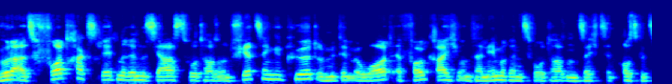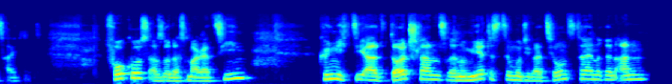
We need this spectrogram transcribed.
Sie wurde als Vortragsrednerin des Jahres 2014 gekürt und mit dem Award Erfolgreiche Unternehmerin 2016 ausgezeichnet. Fokus, also das Magazin, kündigt sie als Deutschlands renommierteste Motivationstrainerin an.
